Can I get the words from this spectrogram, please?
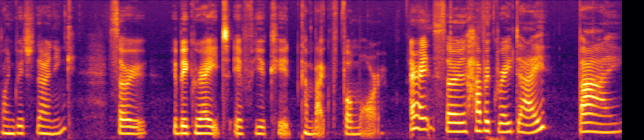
language learning. So it'd be great if you could come back for more. All right, so have a great day. Bye.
